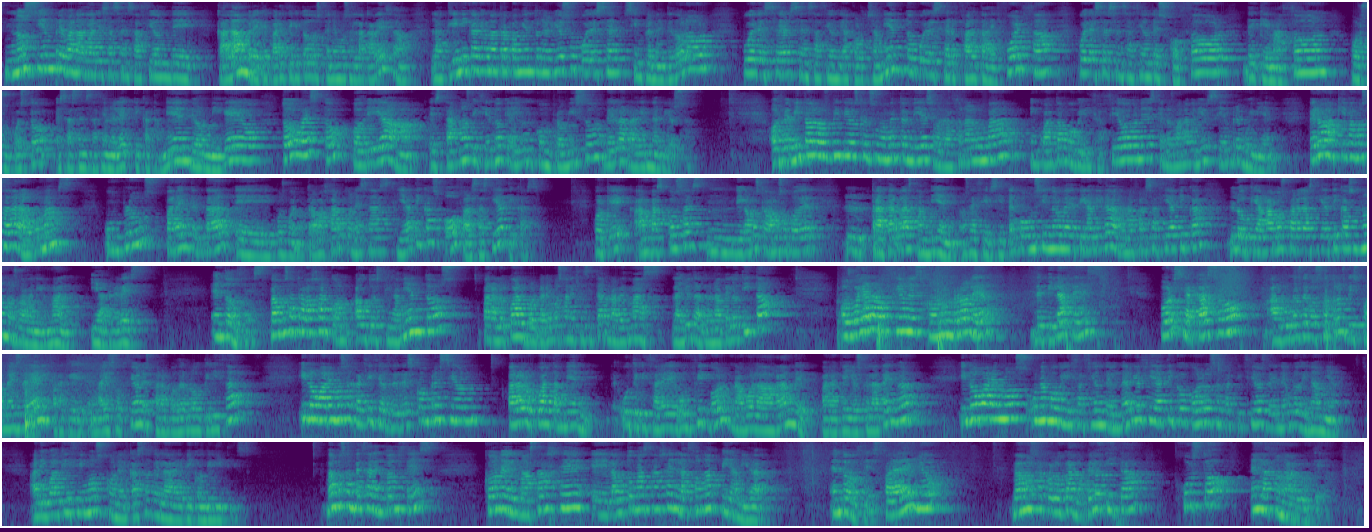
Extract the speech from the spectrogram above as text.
no siempre van a dar esa sensación de calambre que parece que todos tenemos en la cabeza. La clínica de un atrapamiento nervioso puede ser simplemente dolor, puede ser sensación de acorchamiento, puede ser falta de fuerza, puede ser sensación de escozor, de quemazón, por supuesto esa sensación eléctrica también, de hormigueo. Todo esto podría estarnos diciendo que hay un compromiso de la raíz nerviosa. Os remito a los vídeos que en su momento envié sobre la zona lumbar en cuanto a movilizaciones que nos van a venir siempre muy bien. Pero aquí vamos a dar algo más un plus para intentar eh, pues bueno, trabajar con esas ciáticas o falsas ciáticas. Porque ambas cosas, mm, digamos que vamos a poder mm, tratarlas también. Es decir, si tengo un síndrome de piramidal, una falsa ciática, lo que hagamos para las ciáticas no nos va a venir mal y al revés. Entonces, vamos a trabajar con autoestiramientos, para lo cual volveremos a necesitar una vez más la ayuda de una pelotita. Os voy a dar opciones con un roller de pilates por si acaso algunos de vosotros disponéis de él para que tengáis opciones para poderlo utilizar. Y luego haremos ejercicios de descompresión, para lo cual también utilizaré un fitball, una bola grande para aquellos que la tengan. Y luego haremos una movilización del nervio ciático con los ejercicios de neurodinamia, al igual que hicimos con el caso de la epicondilitis. Vamos a empezar entonces con el masaje, el automasaje en la zona piramidal. Entonces, para ello vamos a colocar la pelotita justo en la zona glútea.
